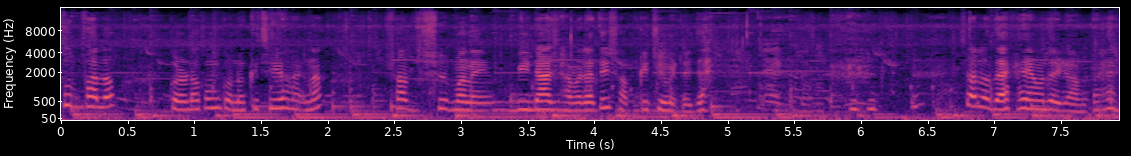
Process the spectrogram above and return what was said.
খুব ভালো কোনো রকম কোনো কিছুই হয় না। সব মানে বিনা ঝামেলাতেই সব কিছু মিটে যায়। একদম। চলো দেখাই আমাদের গ্রামটা হ্যাঁ।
